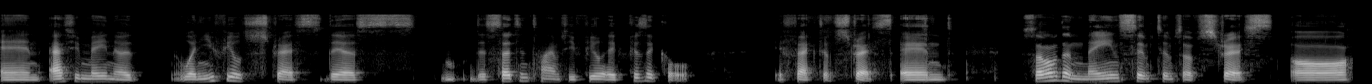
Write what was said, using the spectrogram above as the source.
And as you may know when you feel stress there's there's certain times you feel a physical effect of stress and some of the main symptoms of stress are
